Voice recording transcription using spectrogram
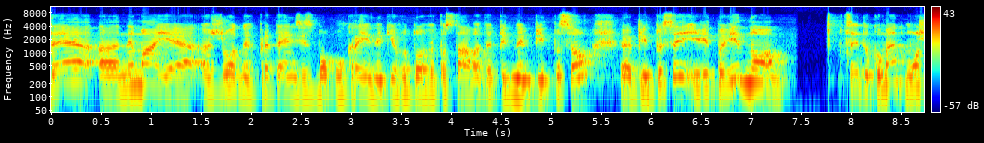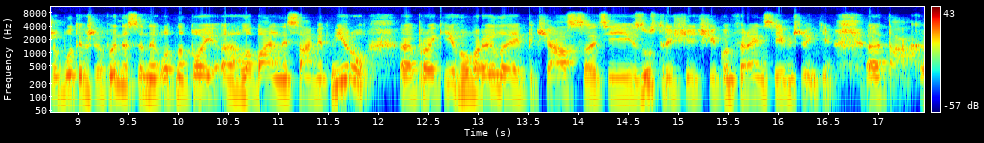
де е, немає жодних претензій з боку України, які готові поставити під ним підписом е, підписи, і відповідно. Цей документ може бути вже винесений от на той е, глобальний саміт міру, е, про який говорили під час цієї зустрічі чи конференції в Джиді. Е, Так,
